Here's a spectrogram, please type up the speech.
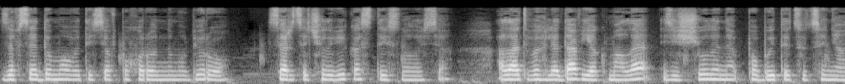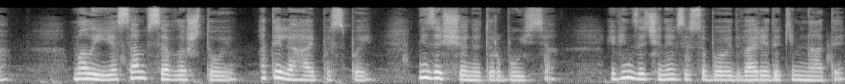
за все домовитися в похоронному бюро? Серце чоловіка стиснулося, Алат виглядав, як мале, зіщулене, побите цуценя. Малий, я сам все влаштую, а ти лягай поспи, ні за що не турбуйся. І він зачинив за собою двері до кімнати.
